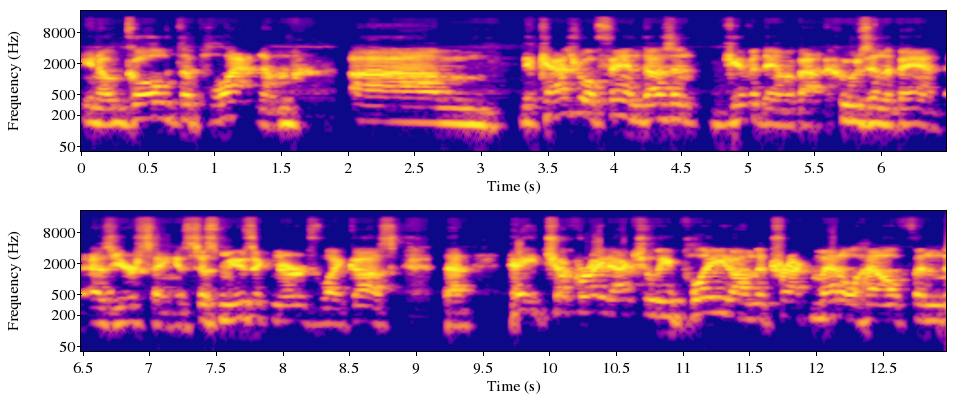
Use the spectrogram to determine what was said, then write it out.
you know, gold to platinum. Um, the casual fan doesn't give a damn about who's in the band, as you're saying. It's just music nerds like us that, hey, Chuck Wright actually played on the track Metal Health and,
